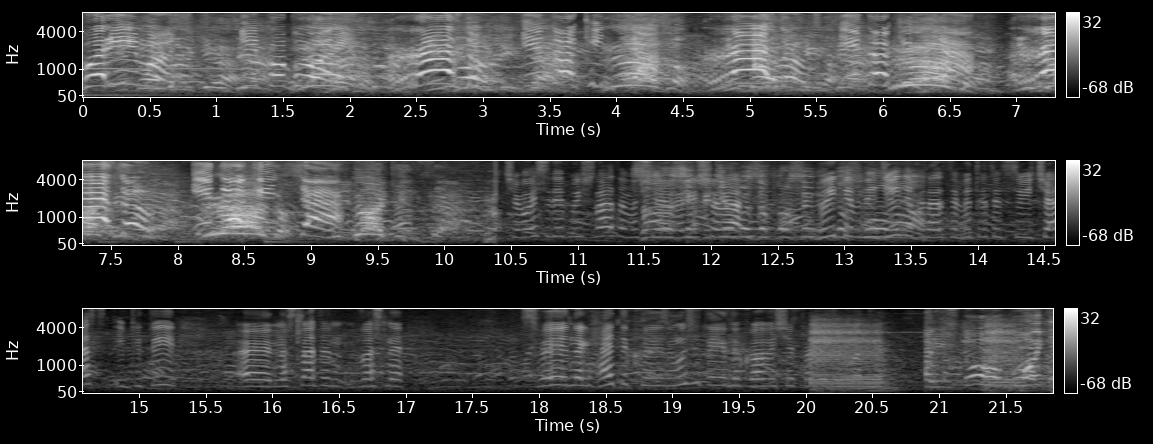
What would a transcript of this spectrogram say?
Борімось і поборемо разом і до кінця. Разом і до кінця. Разом і до кінця. Я сюди прийшла? Тому що я вирішила вийти в неділю, потратити витратити свій час і піти е, наслати власне свою енергетику і змусити Януковича передумати. З того боку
